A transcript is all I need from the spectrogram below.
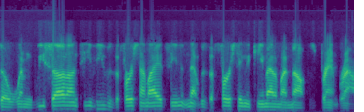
So when we saw it on TV, it was the first time I had seen it, and that was the first thing that came out of my mouth was Brant Brown.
